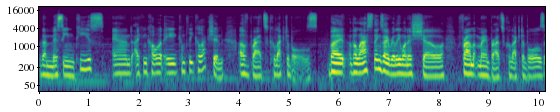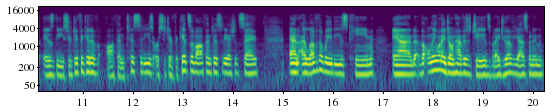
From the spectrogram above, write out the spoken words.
the missing piece and I can call it a complete collection of Bratz collectibles. But the last things I really want to show from my Bratz collectibles is the certificate of authenticities or certificates of authenticity, I should say. And I love the way these came. And the only one I don't have is Jade's, but I do have Yasmin and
